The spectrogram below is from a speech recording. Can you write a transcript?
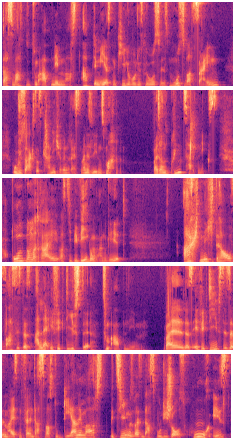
Das, was du zum Abnehmen machst, ab dem ersten Kilo, wo du es los willst, muss was sein, wo du sagst, das kann ich für den Rest meines Lebens machen. Weil sonst bringt's halt nichts. Und Nummer drei, was die Bewegung angeht, acht nicht drauf, was ist das Allereffektivste zum Abnehmen. Weil das Effektivste ist in den meisten Fällen das, was du gerne machst, beziehungsweise das, wo die Chance hoch ist,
